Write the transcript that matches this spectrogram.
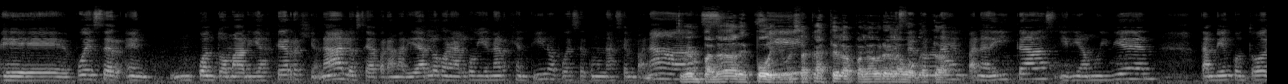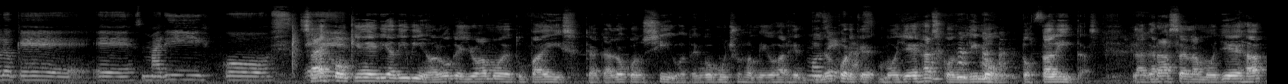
eh, puede ser en, cuanto a maridaje regional, o sea, para maridarlo con algo bien argentino, puede ser con unas empanadas. Una empanada de pollo, me sacaste la palabra de la boca. Con unas empanaditas iría muy bien también con todo lo que es mariscos. ¿Sabes con eh, quién iría divino? Algo que yo amo de tu país, que acá lo consigo. Tengo muchos amigos argentinos porque mollejas con limón, tostaditas. La grasa de la molleja.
